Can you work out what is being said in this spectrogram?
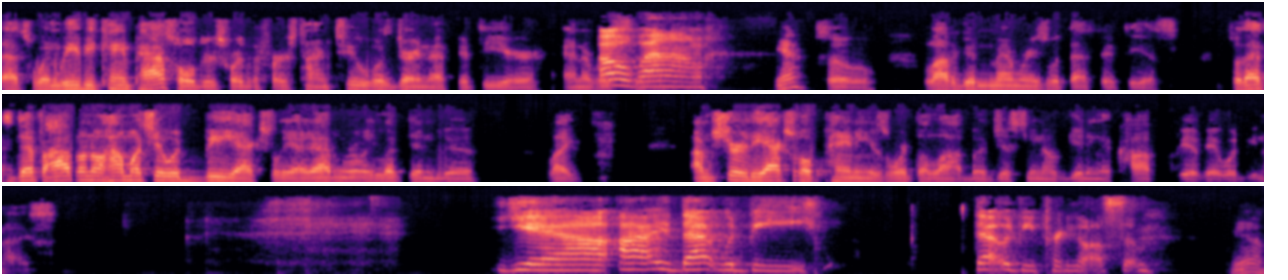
that's when we became pass holders for the first time too. Was during that 50 year anniversary. Oh wow. Yeah, so a lot of good memories with that 50th. So that's definitely. I don't know how much it would be actually. I haven't really looked into like. I'm sure the actual painting is worth a lot, but just you know, getting a copy of it would be nice. Yeah, I that would be that would be pretty awesome. Yeah.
